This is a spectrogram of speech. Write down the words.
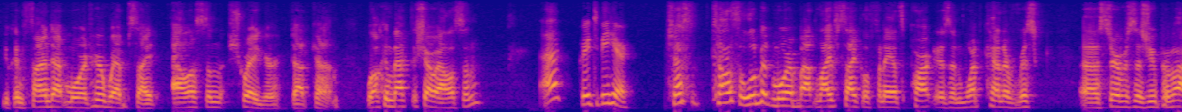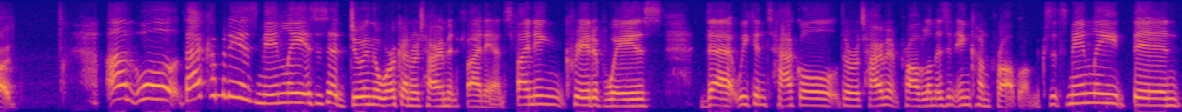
You can find out more at her website, AllisonSchrager.com. Welcome back to the show, Allison. Ah, great to be here. Just tell us a little bit more about Life Cycle Finance Partners and what kind of risk uh, services you provide. Um, well, that company is mainly, as I said, doing the work on retirement finance, finding creative ways that we can tackle the retirement problem as an income problem because it's mainly been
